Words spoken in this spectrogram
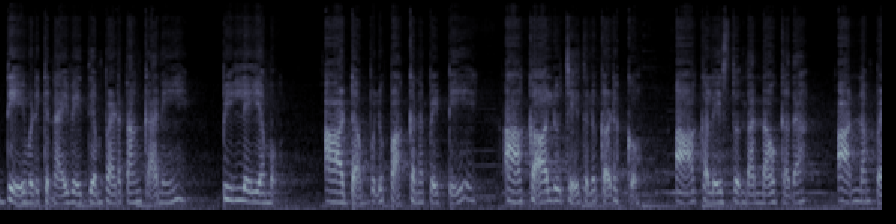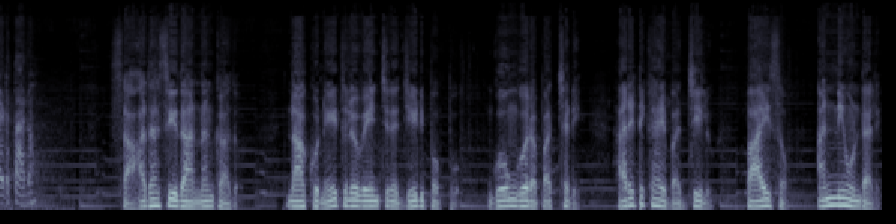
దేవుడికి నైవేద్యం పెడతాం కాని పిల్లెయ్యము. ఆ డబ్బులు పక్కన పెట్టి ఆ కాళ్ళు చేతులు కడుక్కో. ఆకలేస్తుందన్నావు కదా అన్నం పెడతాను. సాదాసీదా అన్నం కాదు. నాకు నేతిలో వేయించిన జీడిపప్పు గోంగూర పచ్చడి అరటికాయ బజ్జీలు పాయసం అన్నీ ఉండాలి.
